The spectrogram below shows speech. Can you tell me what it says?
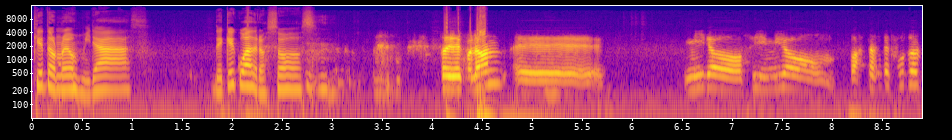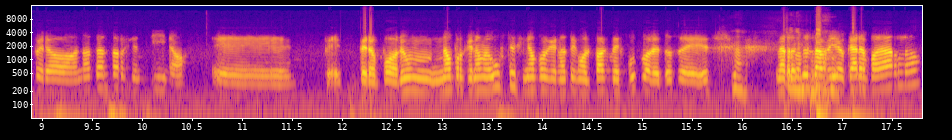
¿Qué torneos mirás? ¿De qué cuadro sos? Soy de Colón, eh, miro, sí, miro bastante fútbol, pero no tanto argentino. Eh, pe- pero por un no porque no me guste, sino porque no tengo el pack de fútbol, entonces me resulta medio caro pagarlo.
